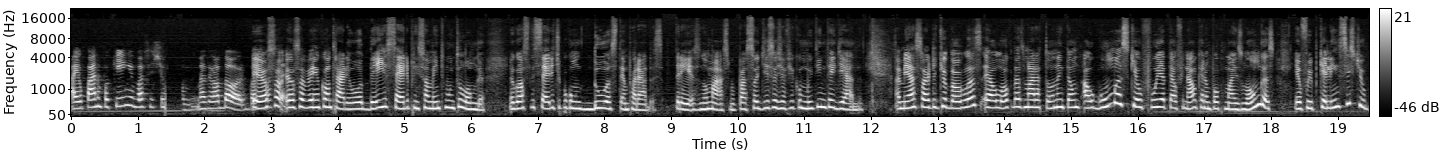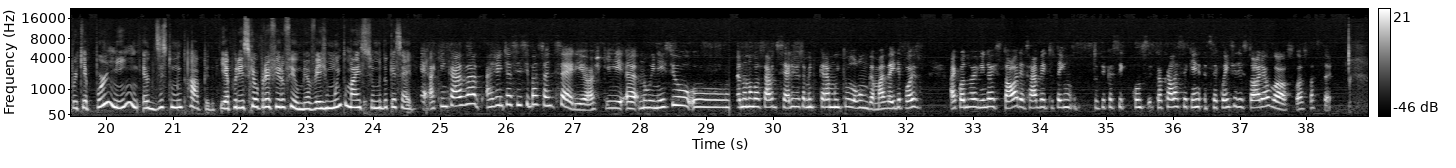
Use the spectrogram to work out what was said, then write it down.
Aí eu paro um pouquinho e vou assistir um filme. Mas eu adoro. Eu sou, eu sou bem o contrário. Eu odeio série, principalmente muito longa. Eu gosto de série, tipo, com duas temporadas. Três, no máximo. Passou disso, eu já fico muito entediada. A minha sorte é que o Douglas é o louco das maratonas, então algumas que eu fui até o final, que eram um pouco mais longas, eu fui porque ele insistiu, porque por mim eu desisto muito rápido. E é por isso que eu prefiro filme. Eu vejo muito mais filme do que série. É, aqui em casa a gente assiste bastante série. Eu acho que uh, no início o... eu não gostava de série justamente porque era muito longa, mas aí depois Aí quando vai vindo a história, sabe, tu tem, tu fica se, com, com aquela sequência de história, eu gosto, gosto bastante.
